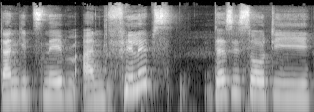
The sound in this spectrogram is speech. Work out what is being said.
Dann gibt's nebenan Philips. Das ist so die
